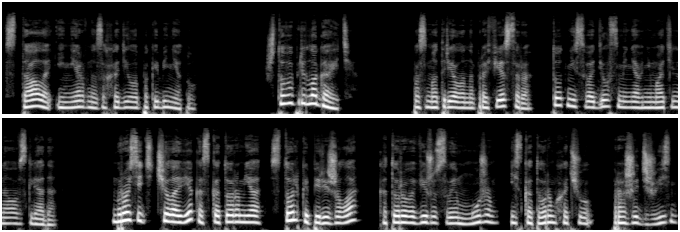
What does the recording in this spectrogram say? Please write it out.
Встала и нервно заходила по кабинету. Что вы предлагаете? Посмотрела на профессора, тот не сводил с меня внимательного взгляда. Бросить человека, с которым я столько пережила, которого вижу своим мужем и с которым хочу прожить жизнь?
